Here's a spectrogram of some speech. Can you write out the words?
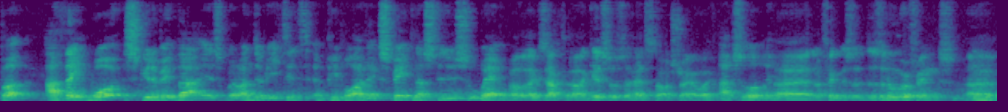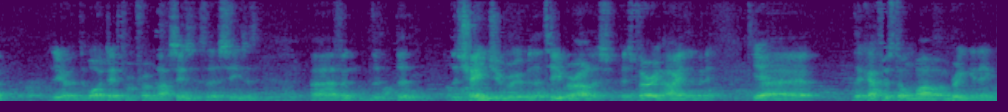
But I think what's good about that is we're underrated and people aren't expecting us to do so well. Well, exactly that. It gives us a head start straight away. Absolutely. Uh, and I think there's a, there's a number of things, uh, Mm-hmm. you know, what are different from last season to this season. Uh, I think the, the, the changing room and the team around is, is very high at the minute. Yeah. Uh, the gaffer's done well in bringing in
